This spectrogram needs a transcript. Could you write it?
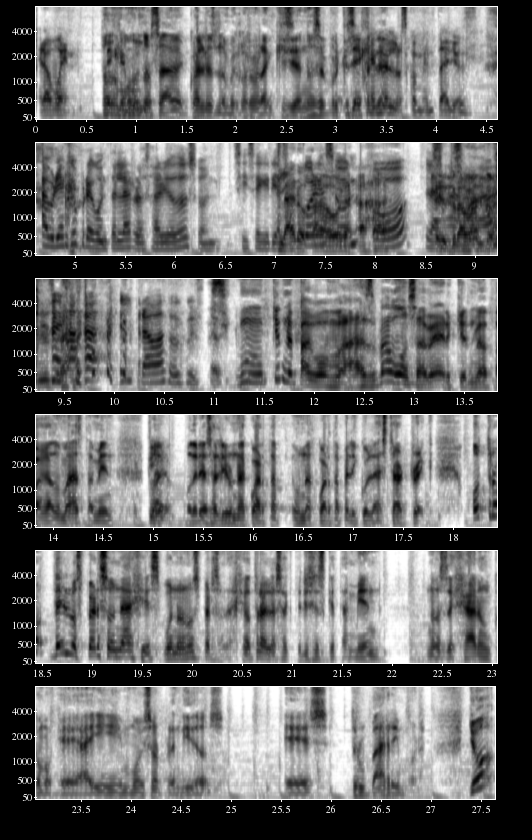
Pero bueno, todo el mundo sabe cuál es la mejor franquicia, no sé por qué se Déjenlo en los comentarios. Habría que preguntarle a Rosario Dawson si seguiría Claro, su corazón ahora, o la Su trabajo, el trabajo justo. Mm, ¿Quién me pagó más? Vamos a ver quién me ha pagado más. También Claro. pod- podría salir una cuarta, una cuarta película de Star Trek. Otro de los personajes, bueno, no es personaje, otra de las actrices que también nos dejaron como que ahí muy sorprendidos es Drew Barrymore. Yo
